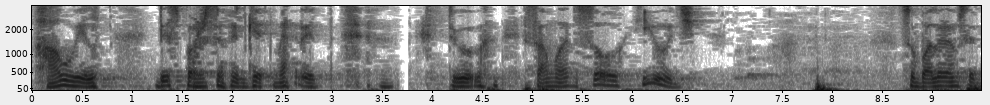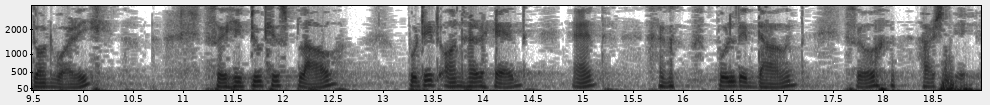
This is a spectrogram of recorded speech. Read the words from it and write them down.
how will this person will get married to someone so huge. So Balaram said, Don't worry. So he took his plow, put it on her head, and pulled it down. So her shape,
